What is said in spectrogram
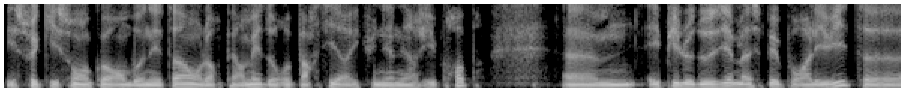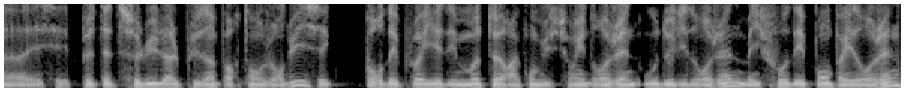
et, ceux qui sont encore en bon état, on leur permet de repartir avec une énergie propre. Euh, et puis le deuxième aspect pour aller vite, euh, et c'est peut-être celui-là le plus important aujourd'hui, c'est que pour déployer des moteurs à combustion hydrogène ou de l'hydrogène, ben, il faut des pompes à hydrogène.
